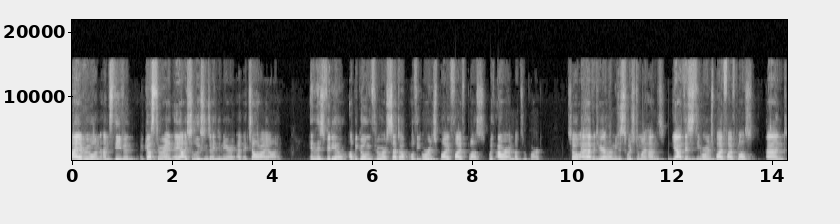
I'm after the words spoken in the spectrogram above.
Hi everyone, I'm Steven, a customer and AI solutions engineer at Axelera AI. In this video, I'll be going through our setup of the Orange Pi 5 Plus with our M.2 card. So I have it here, let me just switch to my hands. Yeah, this is the Orange Pi 5 Plus, and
